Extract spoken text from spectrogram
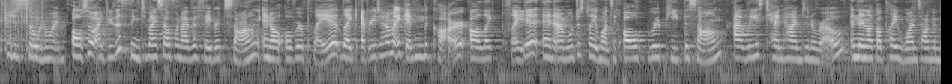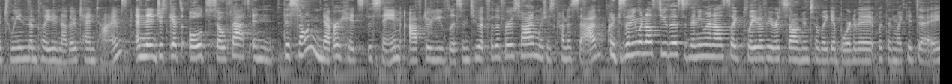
It's just so annoying. Also, I do this thing to myself when I have a favorite song and I'll overplay it. Like every time I get in the car, I'll like play it and I won't just play it once. Like I'll repeat the song at least 10 times in a row. And then like I'll play one song in between and then play it another 10 times. And then it just gets old so fast. And the song never hits the same after you've listened to it for the first time, which is kind of sad. Like, does anyone else do this? Does anyone else like play their favorite song until they get bored of it within like a day?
